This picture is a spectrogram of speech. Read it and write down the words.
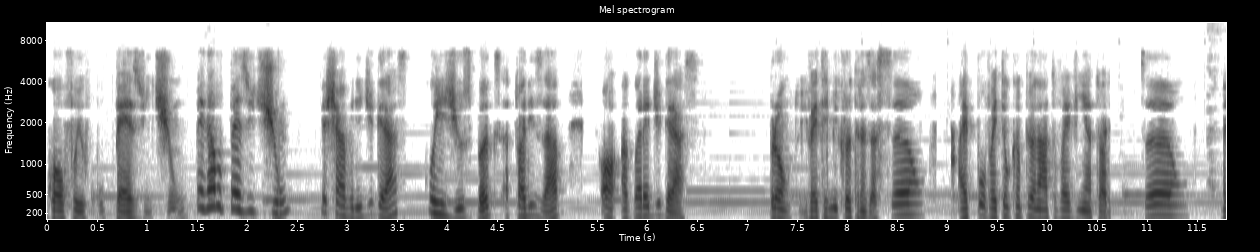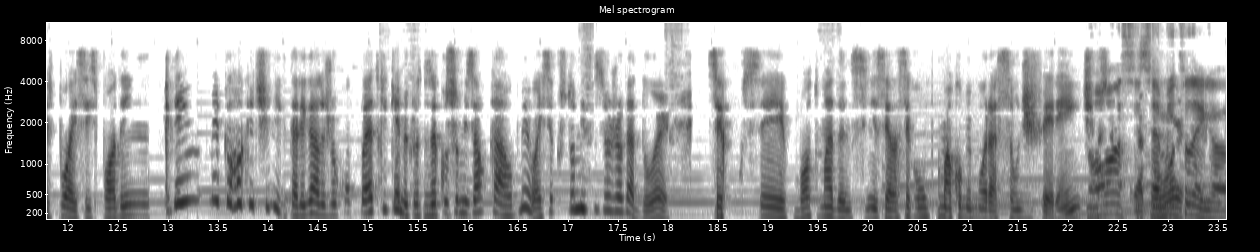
qual foi o PES 21. Pegava o PES 21, deixava ele de graça, corrigia os bugs, atualizava. Ó, agora é de graça. Pronto, e vai ter microtransação. Aí, pô, vai ter um campeonato, vai vir atualização. Mas, pô, aí vocês podem. Que nem meio que o Rocket League, tá ligado? O jogo completo, o que, que é microtransação? É customizar o carro. Meu, aí você customiza o seu jogador. Você, você bota uma dancinha, sei lá, você compra uma comemoração diferente. Nossa, isso é muito legal,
